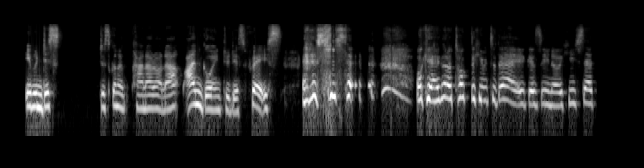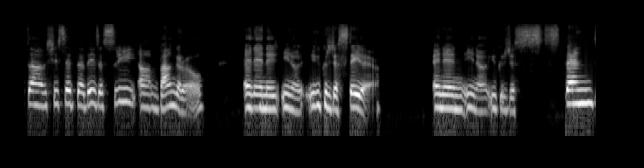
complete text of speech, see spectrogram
Even this just gonna pan out or not, I'm going to this place. And she said, okay, I'm gonna talk to him today because you know he said um, she said that there's a three um, bungalow, and then it, you know you could just stay there, and then you know you could just spend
